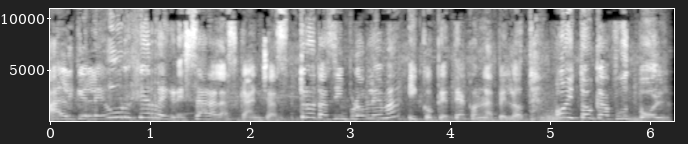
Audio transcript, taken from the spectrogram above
al que le urge regresar a las canchas. Trota sin problema y coquetea con la pelota. Hoy toca fútbol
